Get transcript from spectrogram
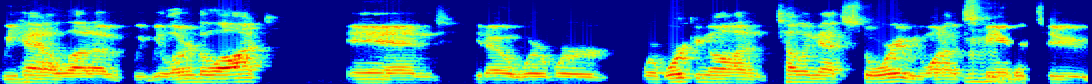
we had a lot of we, we learned a lot, and you know, we're we're we're working on telling that story. We want to mm-hmm. expand mm-hmm. it to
